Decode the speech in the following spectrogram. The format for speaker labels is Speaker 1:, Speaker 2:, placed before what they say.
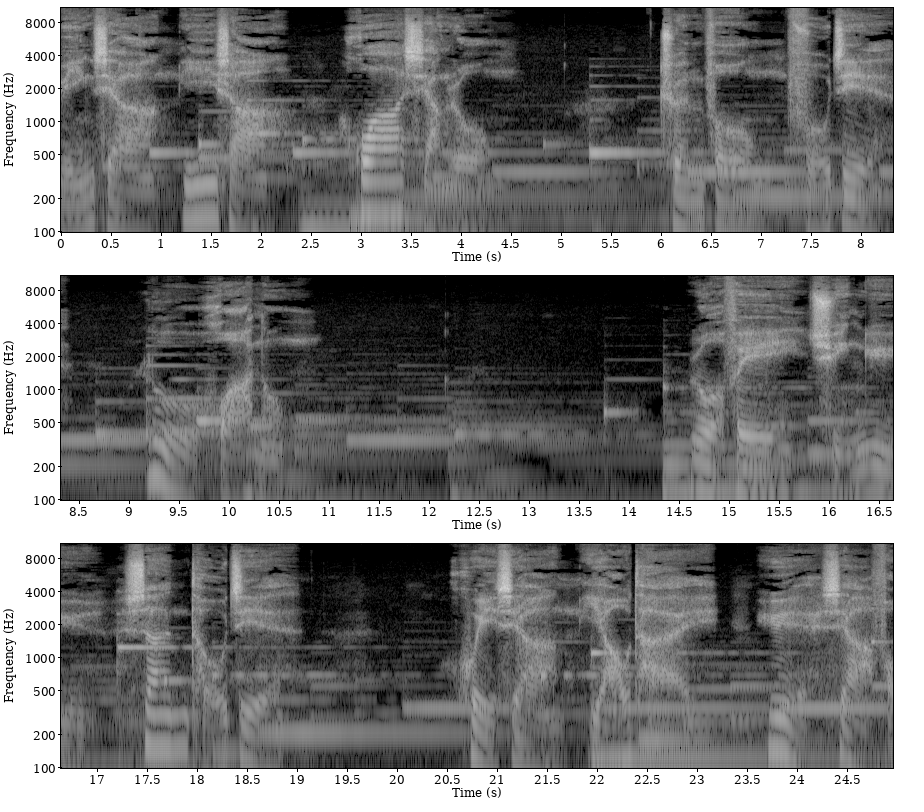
Speaker 1: 云想衣裳花想容春风拂槛露华浓。若非群玉山头见会向瑶台月下逢。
